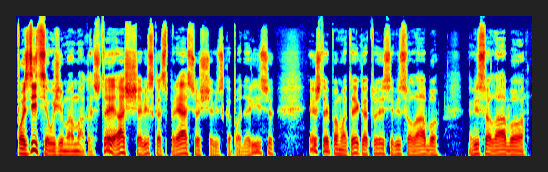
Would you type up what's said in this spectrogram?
pozicija užimama, kad štai aš čia viską spręsiu, aš čia viską padarysiu. Ir štai pamatai, kad tu esi viso labo, viso labo, e,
